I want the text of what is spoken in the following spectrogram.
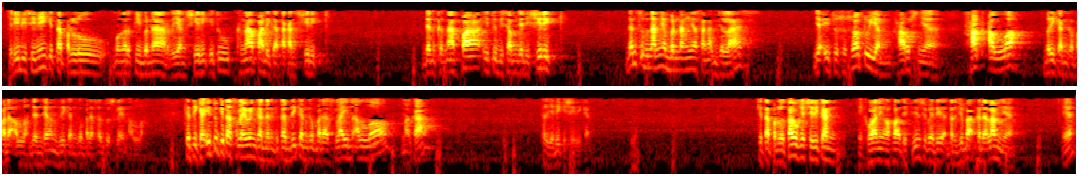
Jadi di sini kita perlu mengerti benar yang syirik itu kenapa dikatakan syirik. Dan kenapa itu bisa menjadi syirik. Dan sebenarnya benangnya sangat jelas yaitu sesuatu yang harusnya hak Allah berikan kepada Allah dan jangan berikan kepada satu selain Allah. Ketika itu kita selewengkan dan kita berikan kepada selain Allah, maka terjadi kesyirikan. Kita perlu tahu kesyirikan ikhwani wa akhwati supaya tidak terjebak ke dalamnya. Ya.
